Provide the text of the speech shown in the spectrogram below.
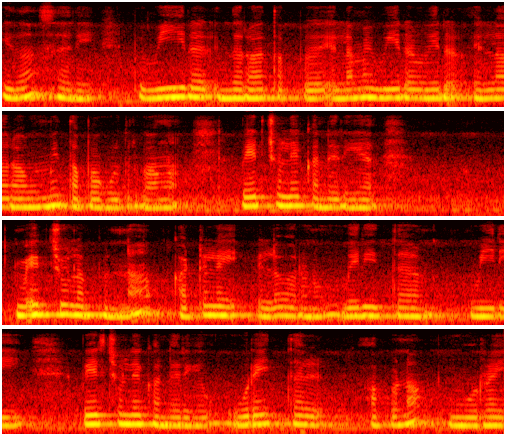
இதுதான் சரி. இப்போ வீரர் இந்த ரா தப்பு. எல்லாமே வீரர் வீரர். எல்லா ராவுமே தப்பாக கொடுத்துருக்காங்க. வேர்ச்சொல்லை கண்டறிய. வேர்ச்சொல் அப்படின்னா கட்டளை எல்லாம் வரணும். வெறித்த விரி. வேர்ச்சொல்லை கண்டறிய. உரைத்தல் அப்படின்னா உரை.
